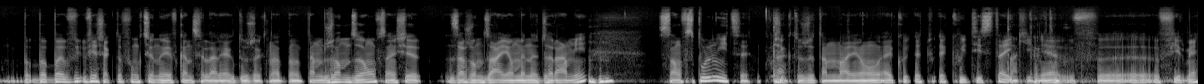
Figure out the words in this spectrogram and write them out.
bo, bo, bo wiesz, jak to funkcjonuje w kancelariach dużych. No, no, tam rządzą, w sensie zarządzają menedżerami, mhm są wspólnicy, ci, tak. którzy tam mają equity stake'i tak, tak, nie? Tak. W, w, firmie.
